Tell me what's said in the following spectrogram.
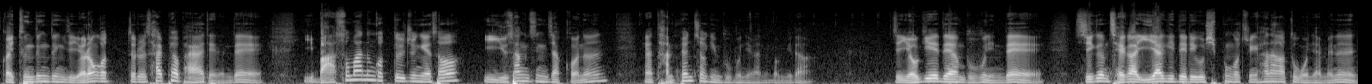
그러니까 등등등 이제 여러 것들을 살펴봐야 되는데 이 마수 많은 것들 중에서 이 유상증자권은 그냥 단편적인 부분이라는 겁니다. 이제 여기에 대한 부분인데 지금 제가 이야기 드리고 싶은 것 중에 하나가 또 뭐냐면은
